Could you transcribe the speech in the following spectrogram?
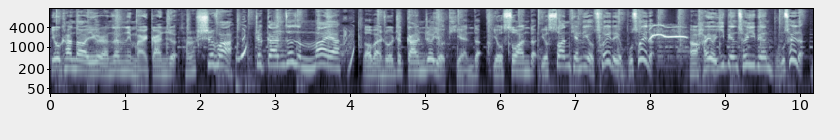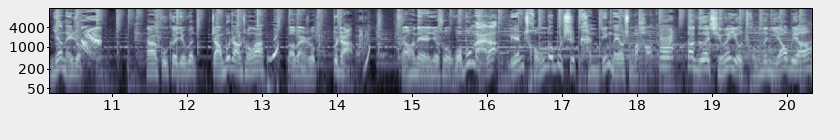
又看到一个人在那里买甘蔗，他说：“师傅啊，这甘蔗怎么卖呀？”老板说：“这甘蔗有甜的，有酸的，有酸甜的，有脆的，有不脆的，啊，还有一边脆一边不脆的，你要哪种？”那顾客就问：“长不长虫啊？”老板说：“不长。”然后那人就说：“我不买了，连虫都不吃，肯定没有什么好的。”大哥，请问有虫的你要不要？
